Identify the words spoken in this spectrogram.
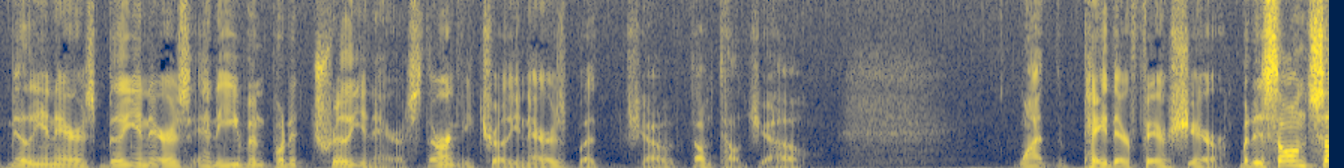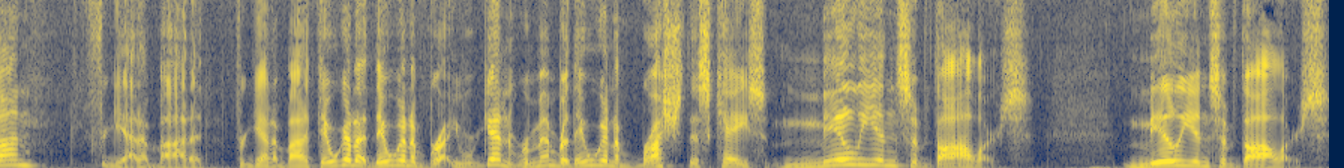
millionaires, billionaires, and even put it trillionaires. There aren't any trillionaires, but Joe, don't tell Joe. Want to pay their fair share. But his own son, forget about it. Forget about it. They were gonna. They were gonna. Again, remember, they were gonna brush this case. Millions of dollars, millions of dollars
